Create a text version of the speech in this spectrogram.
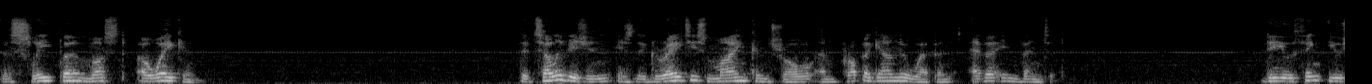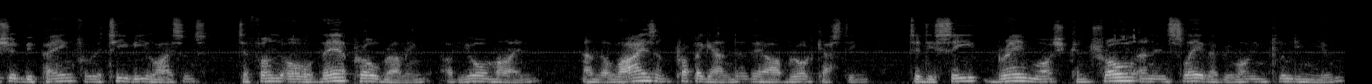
The sleeper must awaken. The television is the greatest mind control and propaganda weapon ever invented. Do you think you should be paying for a TV license to fund all their programming of your mind and the lies and propaganda they are broadcasting to deceive, brainwash, control and enslave everyone, including you?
